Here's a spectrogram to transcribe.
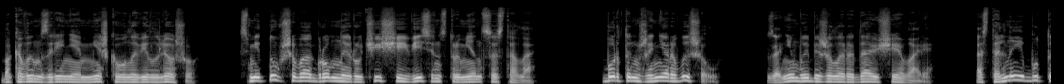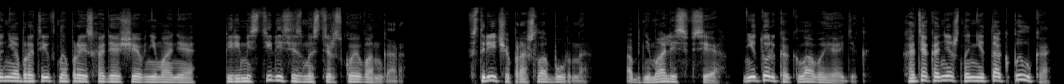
Боковым зрением Мишка уловил Лёшу, сметнувшего огромной ручищей весь инструмент со стола. Борт-инженер вышел. За ним выбежала рыдающая Варя. Остальные, будто не обратив на происходящее внимание, переместились из мастерской в ангар. Встреча прошла бурно. Обнимались все, не только Клава и Эдик. Хотя, конечно, не так пылко,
